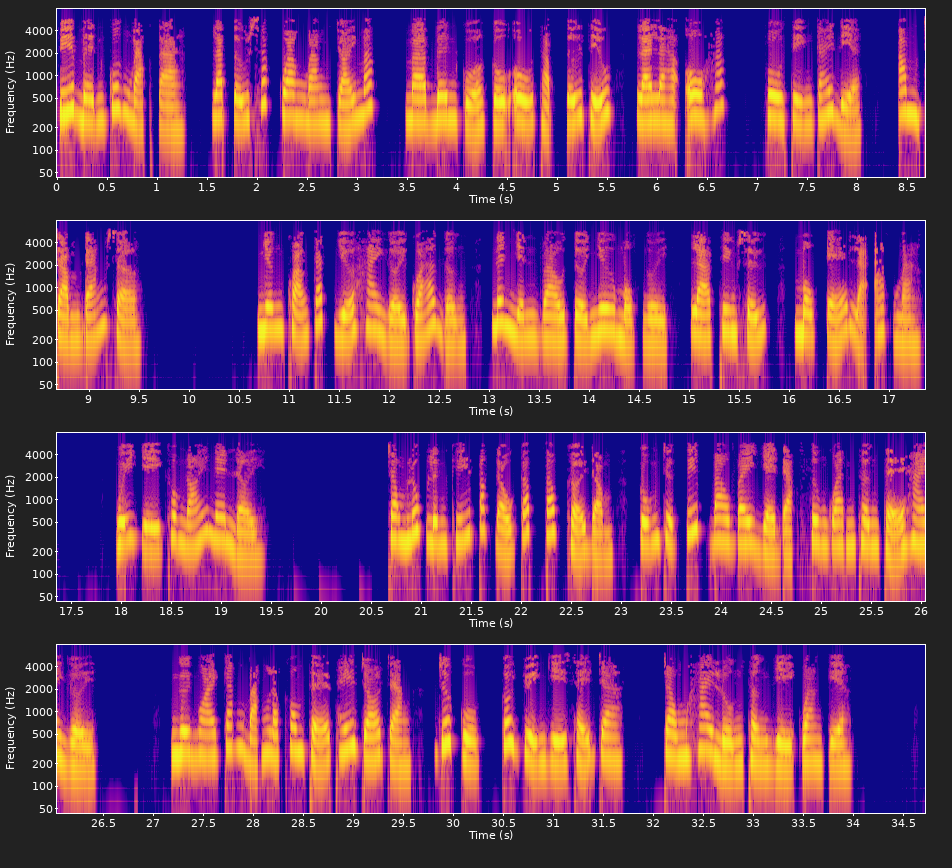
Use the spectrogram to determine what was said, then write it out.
Phía bên quân Mạc Tà là tự sắc quang băng chói mắt, mà bên của cửu U thập tứ thiếu lại là ô hắc, phù thiên cái địa, âm trầm đáng sợ. Nhưng khoảng cách giữa hai người quá gần, nên nhìn vào tự như một người là thiên sử, một kẻ là ác ma. Quỷ dị không nói nên lời. Trong lúc linh khí bắt đầu cấp tốc khởi động, cũng trực tiếp bao vây dày đặc xung quanh thân thể hai người. Người ngoài căn bản là không thể thấy rõ ràng rốt cuộc có chuyện gì xảy ra trong hai luận thần dị quan kia.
